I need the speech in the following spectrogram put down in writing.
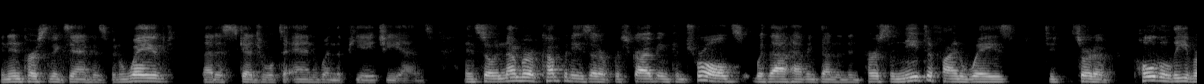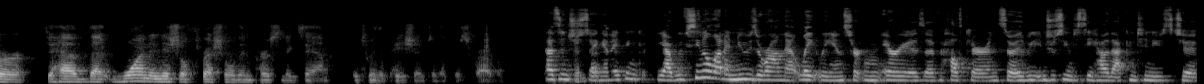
An in-person exam has been waived. That is scheduled to end when the PHE ends. And so a number of companies that are prescribing controls without having done it in person need to find ways to sort of pull the lever to have that one initial threshold in-person exam between the patient and the prescriber. That's interesting. And I think, yeah, we've seen a lot of news around that lately in certain areas of healthcare. And so it'd be interesting to see how that continues to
